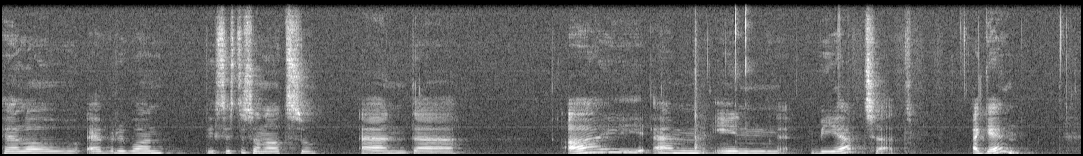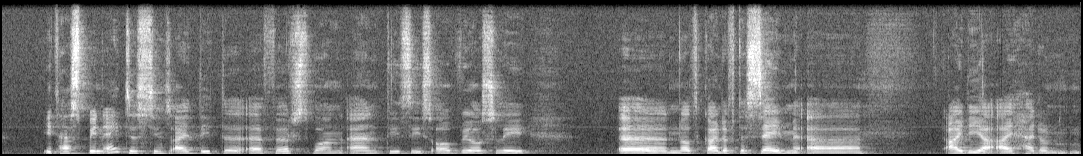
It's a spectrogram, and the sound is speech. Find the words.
Hello everyone, this is the Sanotsu and uh, I am in VR chat again. It has been ages since I did the uh, first one and this is obviously uh, not kind of the same uh, idea I had on,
